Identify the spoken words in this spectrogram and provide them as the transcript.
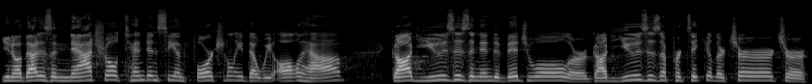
You know, that is a natural tendency, unfortunately, that we all have. God uses an individual, or God uses a particular church, or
